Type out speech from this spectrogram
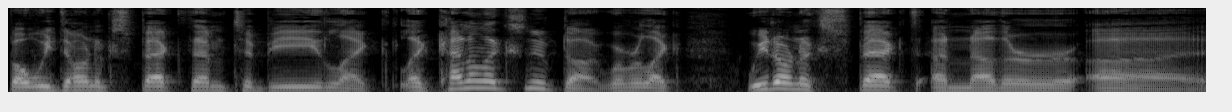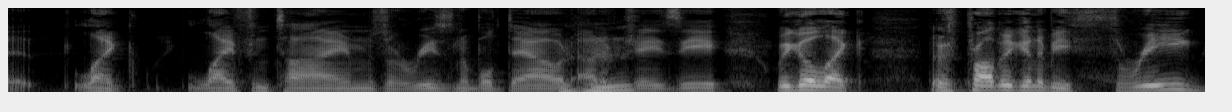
but we don't expect them to be like like kind of like Snoop Dogg, where we're like we don't expect another uh like Life and Times or Reasonable Doubt mm-hmm. out of mm-hmm. Jay Z. We go like there's probably going to be three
